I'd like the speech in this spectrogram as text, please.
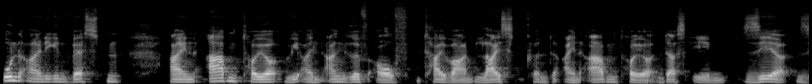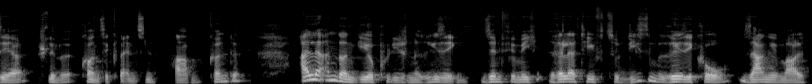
uneinigen Westen ein Abenteuer wie einen Angriff auf Taiwan leisten könnte. Ein Abenteuer, das eben sehr, sehr schlimme Konsequenzen haben könnte. Alle anderen geopolitischen Risiken sind für mich relativ zu diesem Risiko, sagen wir mal,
